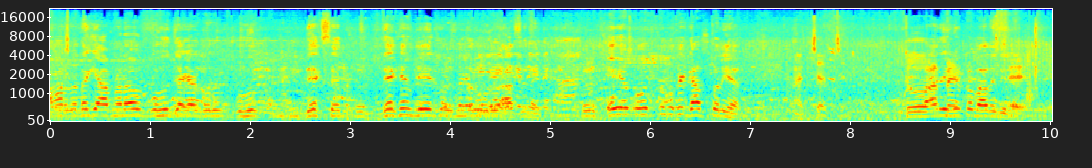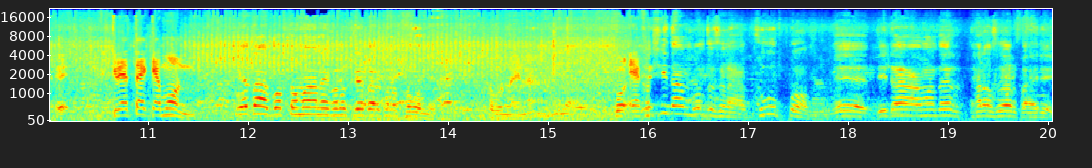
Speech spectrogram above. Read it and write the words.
আমার কথা কি আপনারাও বহু জায়গা গরু বহু দেখছেন দেখেন যে এরকম সুন্দর গরু আছে নাকি। এই গাছ তলি হাতে আচ্ছা আচ্ছা। তো। ক্রেতা কেমন? ক্রেতা বর্তমান এখনও ক্রেতার কোনো খবর নেই। খবর নাই না? কো- বেশি দাম বলতেছে না খুব কম। যেটা আমাদের ধারা ছোঁয়ার বাইরে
